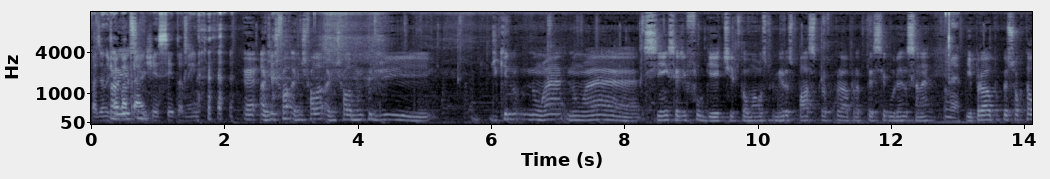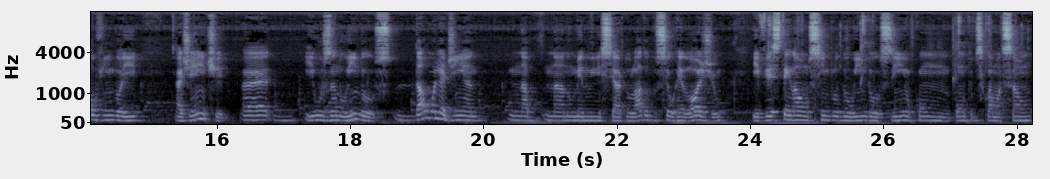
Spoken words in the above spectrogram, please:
fazendo Cara, Java assim, para GC também, né? É, a gente fala, a gente fala, a gente fala muito de de que não é não é ciência de foguete tomar os primeiros passos para ter segurança, né? É. E para o pessoal que está ouvindo aí a gente é, e usando Windows, dá uma olhadinha na, na, no menu iniciar do lado do seu relógio e vê se tem lá um símbolo do Windowsinho com um ponto de exclamação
